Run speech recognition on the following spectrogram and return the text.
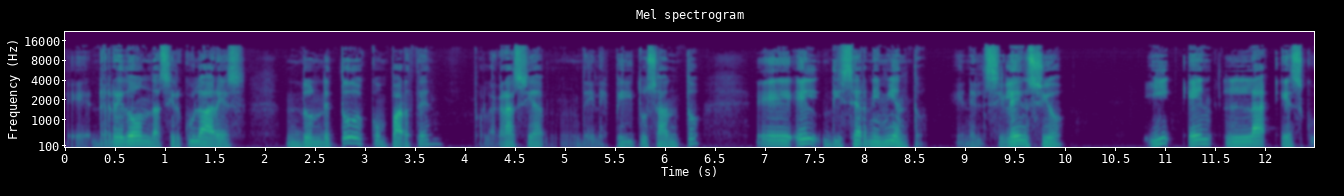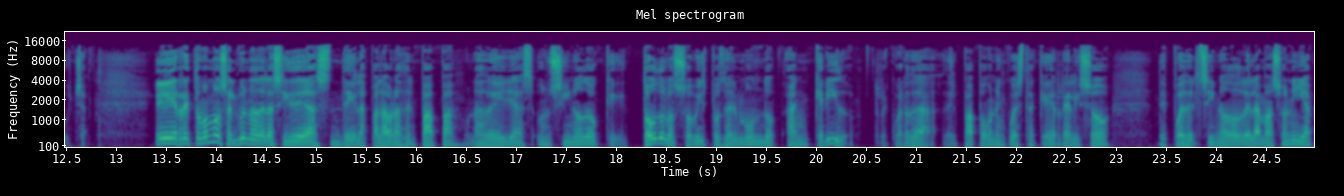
eh, redondas, circulares, donde todos comparten, por la gracia del Espíritu Santo, eh, el discernimiento en el silencio, y en la escucha. Eh, retomamos algunas de las ideas de las palabras del Papa, una de ellas un sínodo que todos los obispos del mundo han querido. Recuerda del Papa una encuesta que realizó después del sínodo de la Amazonía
